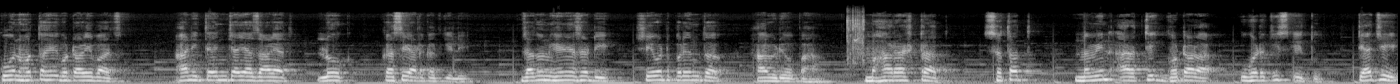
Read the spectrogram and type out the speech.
कोण होतं हे घोटाळेबाज? आणि त्यांच्या या जाळ्यात लोक कसे अडकत गेले? जाणून घेण्यासाठी शेवटपर्यंत हा व्हिडिओ पहा. महाराष्ट्रात सतत नवीन आर्थिक घोटाळा उघडकीस येतो. त्याचे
